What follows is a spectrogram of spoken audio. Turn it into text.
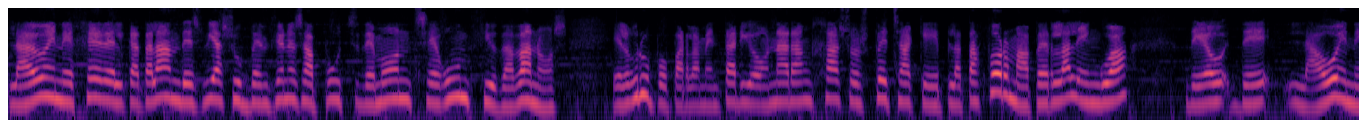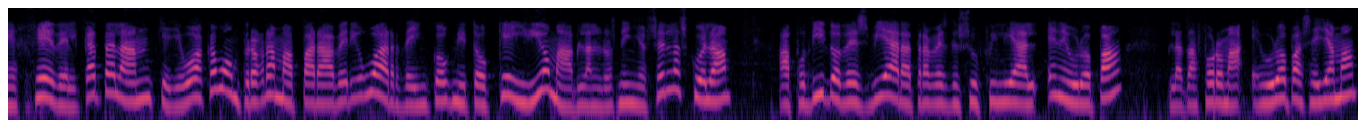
La ONG del catalán desvía subvenciones a Puigdemont según Ciudadanos. El grupo parlamentario Naranja sospecha que Plataforma per la Lengua de, la ONG del catalán, que llevó a cabo un programa para averiguar de incógnito qué idioma hablan los niños en la escuela, ha podido desviar a través de su filial en Europa, plataforma Europa se llama,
